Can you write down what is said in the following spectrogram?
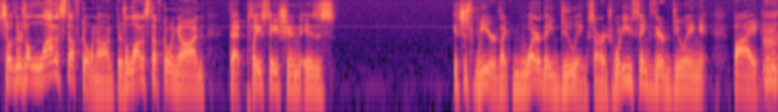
So there's a lot of stuff going on. There's a lot of stuff going on that PlayStation is. It's just weird. Like, what are they doing, Sarge? What do you think they're doing by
